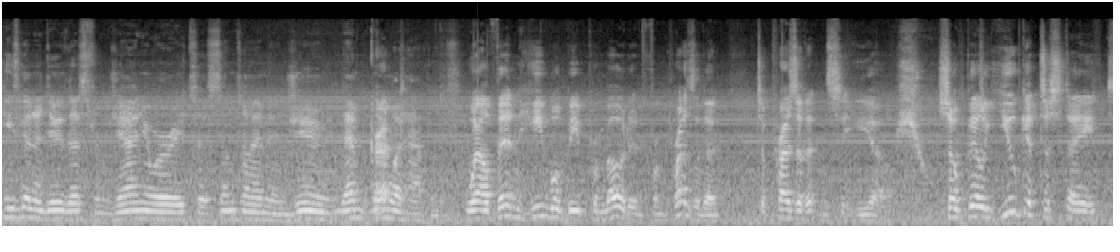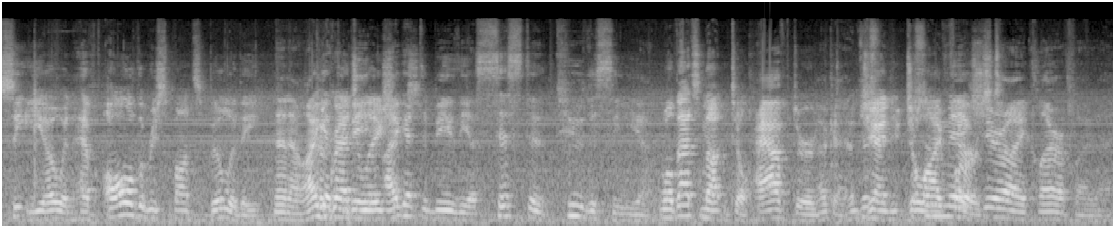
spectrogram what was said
he's going to do this from January to sometime in June. Then, then what happens? Well, then he will be promoted from president to president and CEO. So, Bill, you get to stay CEO and have all the responsibility. No, no. I get to be. I get to be the assistant to the CEO. Well, that's not until after Okay. Just, Janu- just July to make 1st. sure I clarify that.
